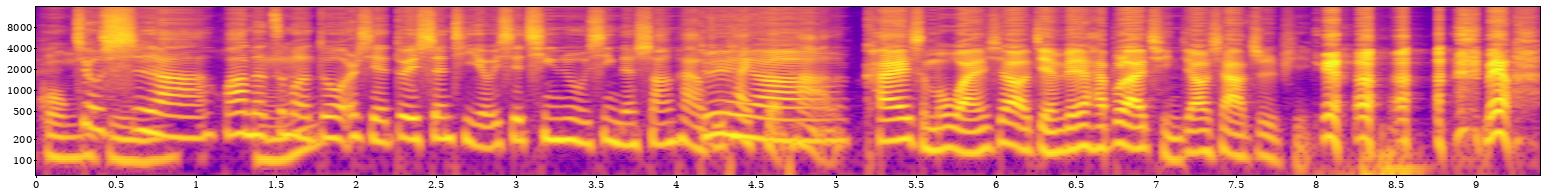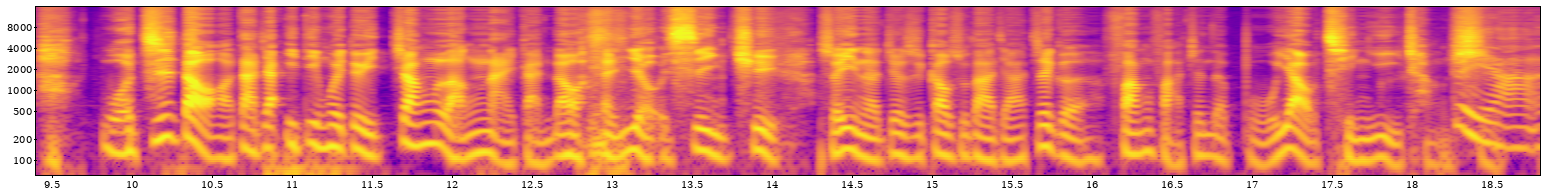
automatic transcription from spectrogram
公斤，就是啊，花了这么多，而且对身体有一些侵入性的伤害，我觉得太可怕了。开什么玩笑？减肥还不来请教夏志平？没有好。我知道啊，大家一定会对蟑螂奶感到很有兴趣，所以呢，就是告诉大家这个方法真的不要轻易尝试。对呀，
